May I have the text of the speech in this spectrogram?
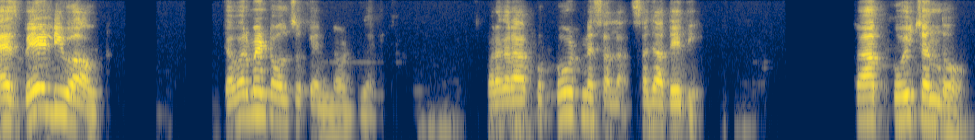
has bailed you out government also can not do any और अगर आपको कोर्ट ने सजा दे दी तो आप कोई चंद हो।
